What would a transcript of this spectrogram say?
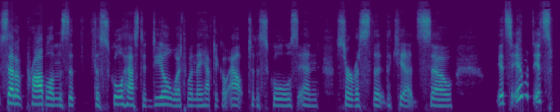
set of problems that the school has to deal with when they have to go out to the schools and service the, the kids. So it's it it's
